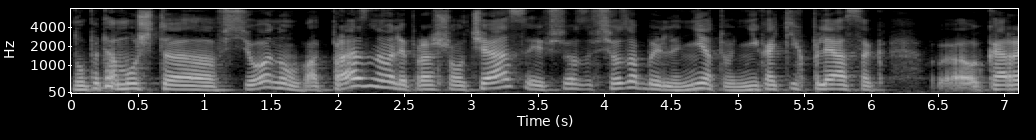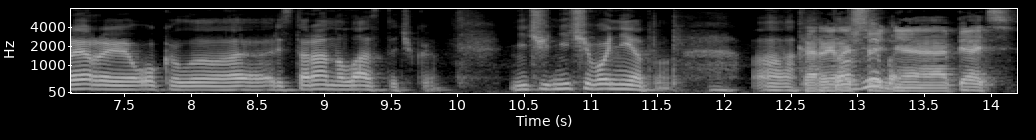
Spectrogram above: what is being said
Ну, потому что все, ну, отпраздновали, прошел час, и все, все забыли. Нету никаких плясок э, Карреры около э, ресторана «Ласточка». Ничего, ничего нету. А, Каррера сегодня бы... опять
